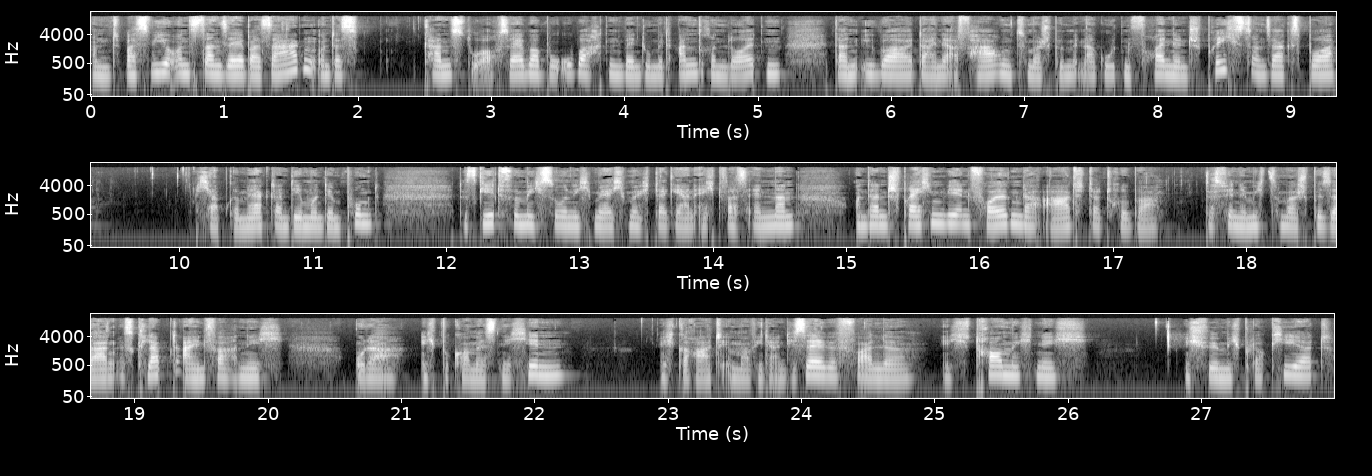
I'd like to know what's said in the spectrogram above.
Und was wir uns dann selber sagen, und das kannst du auch selber beobachten, wenn du mit anderen Leuten dann über deine Erfahrung, zum Beispiel mit einer guten Freundin sprichst und sagst, boah, ich habe gemerkt an dem und dem Punkt, das geht für mich so nicht mehr, ich möchte da gern echt was ändern. Und dann sprechen wir in folgender Art darüber dass wir nämlich zum Beispiel sagen, es klappt einfach nicht oder ich bekomme es nicht hin, ich gerate immer wieder in dieselbe Falle, ich traue mich nicht, ich fühle mich blockiert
